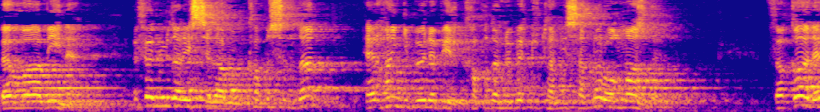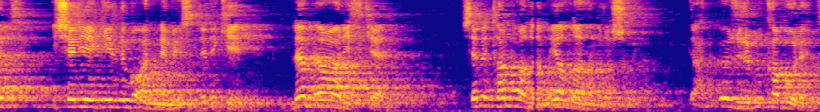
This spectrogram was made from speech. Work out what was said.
bevvabine. Efendimiz Aleyhisselam'ın kapısında herhangi böyle bir kapıda nöbet tutan insanlar olmazdı. Fekalet içeriye girdi bu annemiz. Dedi ki lem e'arifke seni tanımadım ey Allah'ın Resulü. Yani özrümü kabul et.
